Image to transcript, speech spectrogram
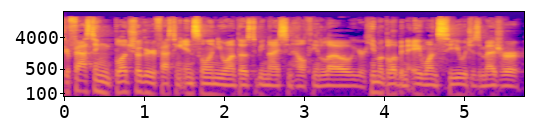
Your fasting blood sugar, your fasting insulin, you want those to be nice and healthy and low. Your hemoglobin A1C, which is a measure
